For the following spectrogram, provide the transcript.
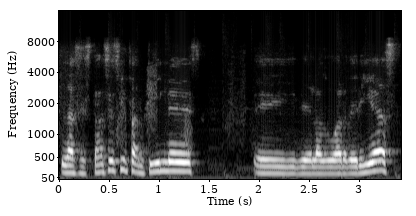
las estancias infantiles, eh, y de las guarderías,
